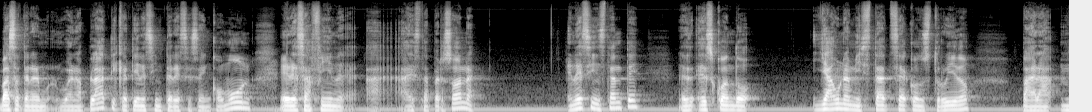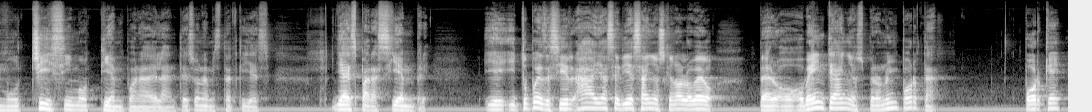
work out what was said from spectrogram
vas a tener buena plática, tienes intereses en común, eres afín a esta persona en ese instante es, cuando ya una amistad se ha construido para muchísimo tiempo en adelante. Es una amistad que ya es, ya es para siempre. Y, tú puedes decir, ay, hace 10 años que no lo veo, pero, o 20 años, pero no importa. Porque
